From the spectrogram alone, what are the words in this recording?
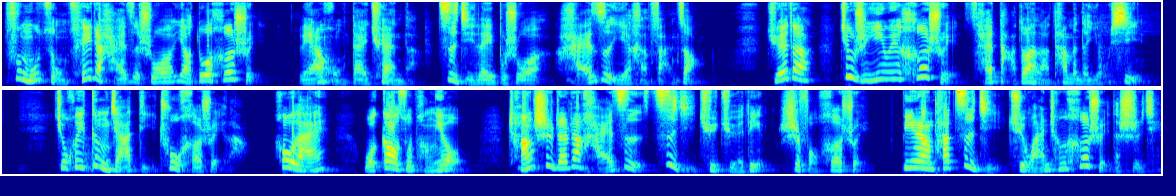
父母总催着孩子说要多喝水，连哄带劝的，自己累不说，孩子也很烦躁，觉得就是因为喝水才打断了他们的游戏，就会更加抵触喝水了。后来。我告诉朋友，尝试着让孩子自己去决定是否喝水，并让他自己去完成喝水的事情，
